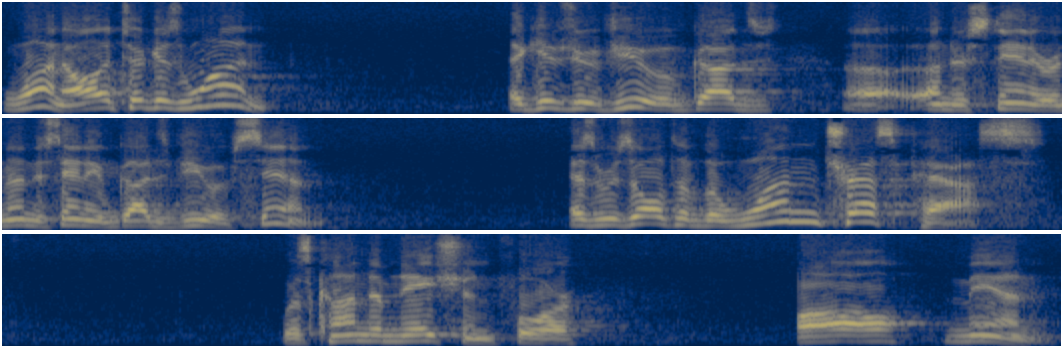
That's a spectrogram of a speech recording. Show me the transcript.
One. All it took is one. That gives you a view of God's uh, understanding, or an understanding of God's view of sin. As a result of the one trespass, was condemnation for all men.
